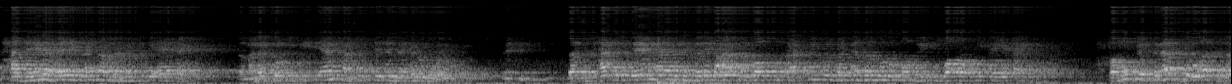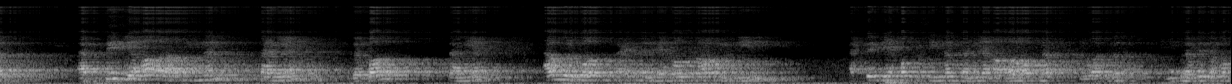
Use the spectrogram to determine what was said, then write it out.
لحد هنا باين ان إحنا ما بنعملش فيه اي حاجة. لما ندخل في ال PCM هنشوف إيه اللي بنعمله جواه. ماشي؟ بس لحد الان أنا بالنسبة لي بعرف ال pulse بتاع المكان ده كله فاضي وبقرا فيه أي حاجة. فممكن في نفس الوقت ده أبتدي أقرأ signal ثانية ب pulse ثانية أول pulse بتاعتنا اللي هي pulse رقم 2 أبتدي أحط signal ثانية اقراها في نفس الوقت ده. ممكن ممكن أبتدي أحط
